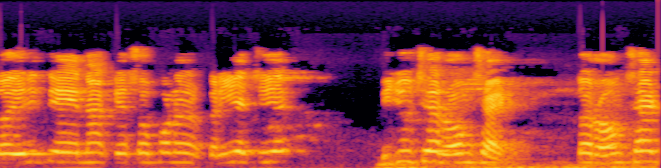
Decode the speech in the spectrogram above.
તો એ રીતે એના કેસો પણ કરીએ છીએ. બીજું છે રોંગ સાઈડ. તો રોંગ સાઈડ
